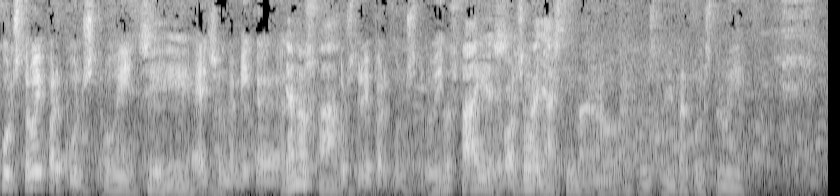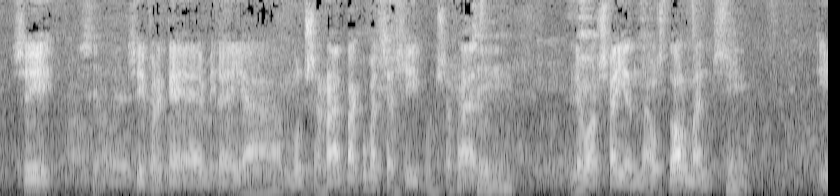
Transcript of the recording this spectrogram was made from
construir per construir Sí. eh? és una mica Ja no es fa. construir per construir No es fa i és, Llavors, és una llàstima, no? construir per construir. sí, Sí. sí perquè mira ja Montserrat va començar així Montserrat Sí, llavors feien els dòlmens sí. I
